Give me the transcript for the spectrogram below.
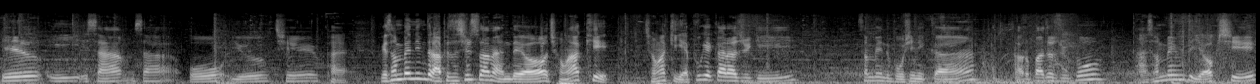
1, 2, 3, 4, 5, 6, 7, 8 선배님들 앞에서 실수하면 안 돼요. 정확히 정확히 예쁘게 깔아주기. 선배님들 보시니까 바로 빠져주고. 아 선배님들 역시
